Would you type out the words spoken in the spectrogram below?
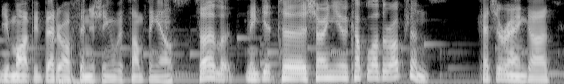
you might be better off finishing it with something else. So let me get to showing you a couple other options. Catch you around, guys.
